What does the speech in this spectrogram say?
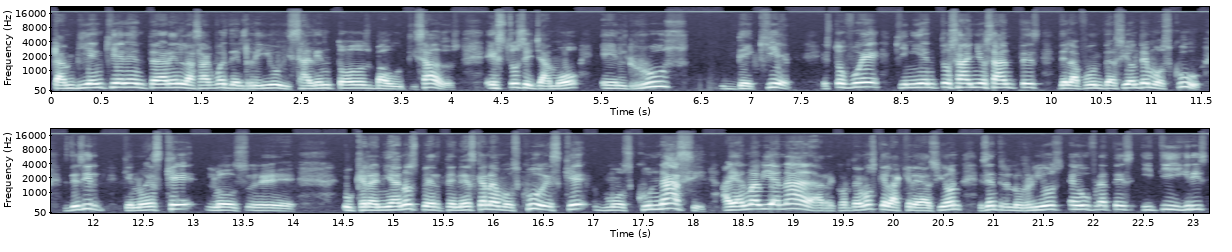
también quiere entrar en las aguas del río y salen todos bautizados. Esto se llamó el Rus de Kiev. Esto fue 500 años antes de la fundación de Moscú. Es decir, que no es que los eh, ucranianos pertenezcan a Moscú, es que Moscú nace. Allá no había nada. Recordemos que la creación es entre los ríos Éufrates y Tigris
